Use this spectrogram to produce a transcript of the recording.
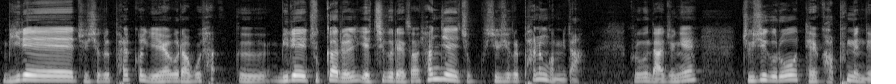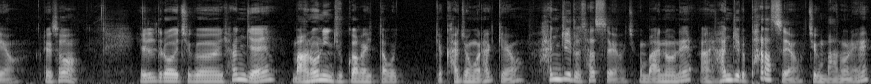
미래 주식을 팔 걸 예약을 하고 현, 그 미래 주가를 예측을 해서 현재 주, 주식을 파는 겁니다. 그리고 나중에 주식으로 대과품면 돼요. 그래서 예를 들어 지금 현재 만 원인 주가가 있다고 가정을 할게요. 한 주를 샀어요. 지금 만 원에 아 한 주를 팔았어요. 지금 만 원에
